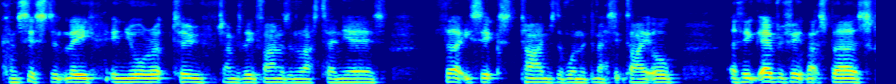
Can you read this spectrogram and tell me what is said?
Consistently in Europe, two Champions League finals in the last 10 years, 36 times they've won the domestic title. I think everything that Spurs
